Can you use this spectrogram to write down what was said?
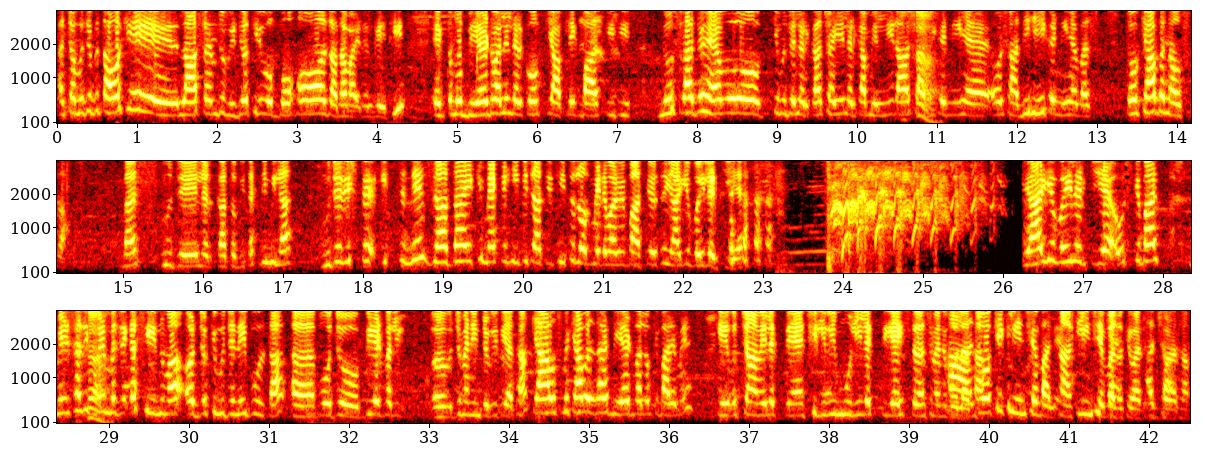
अच्छा मुझे बताओ कि लास्ट टाइम जो वीडियो थी वो बहुत ज़्यादा वायरल गई थी। एक तो वो बियर्ड वाले लड़कों की आपने एक बात की थी। दूसरा जो है वो कि मुझे लड़का चाहिए लड़का मिल नहीं रहा। शादी करनी है और शादी ही करनी है बस। तो क्या बना उसका? बस मुझे लड़का तो अभी तक नहीं मिला। मुझे रिश्ते इतने ज़्यादा है कि मैं कहीं भी जाती थी तो लोग मेरे बारे में बात कर रहे थे यार ये वही लड़की है। यार ये वही लड़की है। उसके बाद मेरे साथ एक अच्छा। बड़े मज़े का सीन हुआ और जो कि मुझे नहीं भूलता वो जो बीएड वाली जो मैंने इंटरव्यू दिया था। क्या उसमें क्या बोलता है बियर्ड वालों के बारे में? कि वो चावे लगते हैं छिली हुई मूली लगती है इस तरह से मैंने बोला हाँ, था। जो कि क्लीन शेप वाले। हाँ क्लीन शेप वालों के बारे में अच्छा। बोला था।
